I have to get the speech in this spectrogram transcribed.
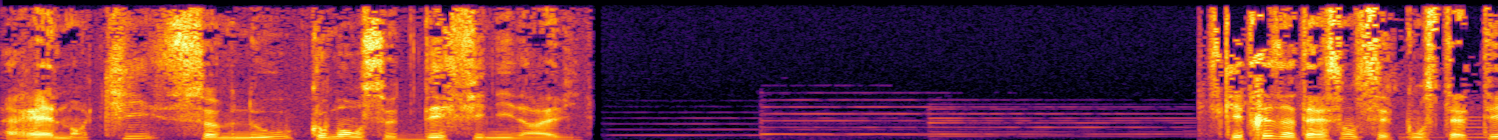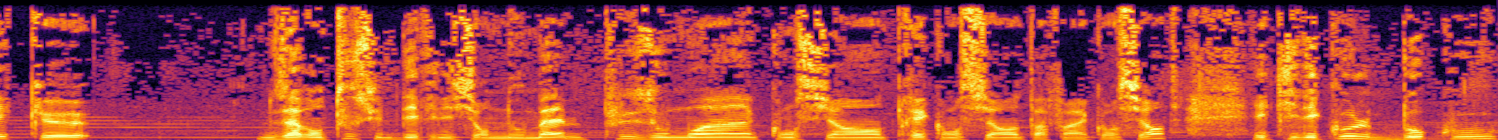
réellement? Qui sommes-nous? Comment on se définit dans la vie? Ce qui est très intéressant, c'est de constater que nous avons tous une définition de nous-mêmes, plus ou moins consciente, préconsciente, parfois inconsciente, et qui découle beaucoup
